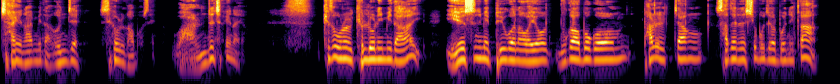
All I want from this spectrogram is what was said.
차이 납니다. 언제 세월 가보세요. 완전 차이 나요. 그래서 오늘 결론입니다. 예수님의 비유가 나와요. 누가복음 8장 4절에서 15절 보니까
